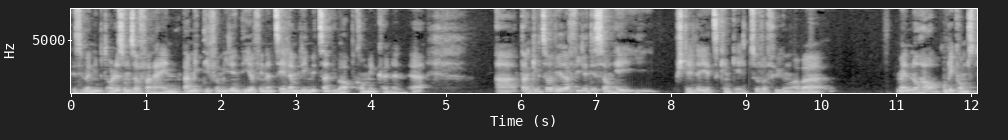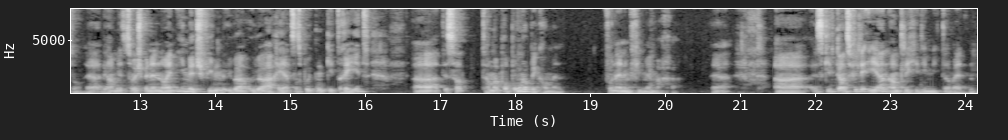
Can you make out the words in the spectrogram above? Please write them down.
Das übernimmt alles unser Verein, damit die Familien, die ja finanziell am Limit sind, überhaupt kommen können. Ja. Äh, dann gibt es aber wieder viele, die sagen, hey, ich stelle dir jetzt kein Geld zur Verfügung, aber mein Know-how bekommst du. Ja. Wir haben jetzt zum Beispiel einen neuen Imagefilm über, über Ache Herzensbrücken gedreht. Äh, das hat, haben wir pro bono bekommen von einem Filmemacher. Ja. Äh, es gibt ganz viele Ehrenamtliche, die mitarbeiten.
